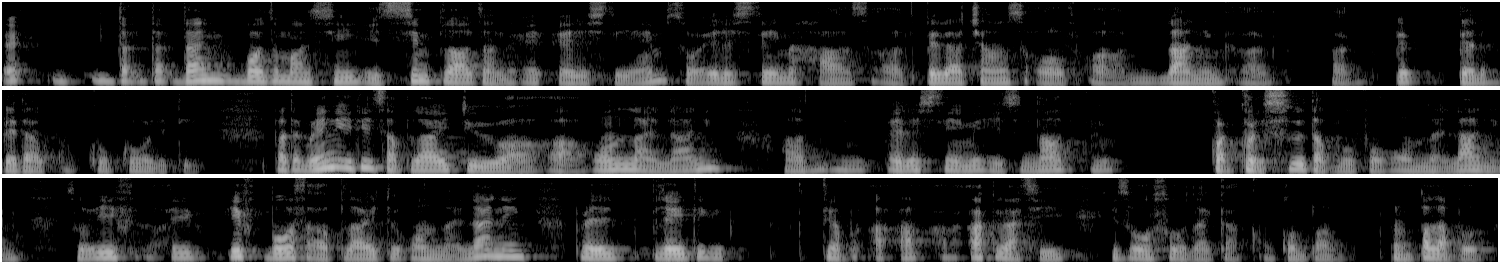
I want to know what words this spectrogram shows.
Time Boltzmann machine is simpler than LSTM, so LSTM has a better chance of uh, learning a better, better quality. But when it is applied to uh, uh, online learning, uh, LSTM is not quite, quite suitable for online learning. So if, if, if both are applied to online learning, predictive accuracy is also like a comparable.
